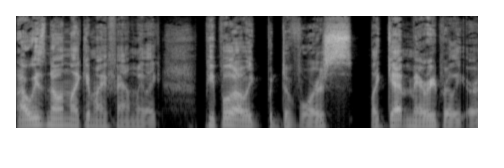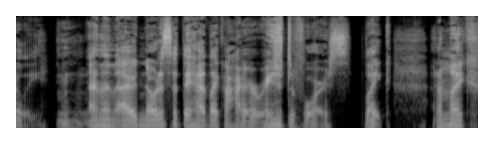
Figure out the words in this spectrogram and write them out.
I always known like in my family like people that like would divorce like get married really early. Mm-hmm. And then I noticed that they had like a higher rate of divorce. Like and I'm like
